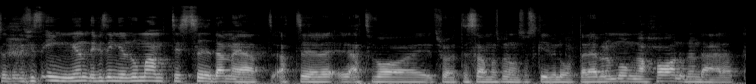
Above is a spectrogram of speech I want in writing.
Så det, det, finns ingen, det finns ingen romantisk sida med att, att, eh, att vara jag tror jag, tillsammans med någon som skriver låtar. Även om många har nog den där att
